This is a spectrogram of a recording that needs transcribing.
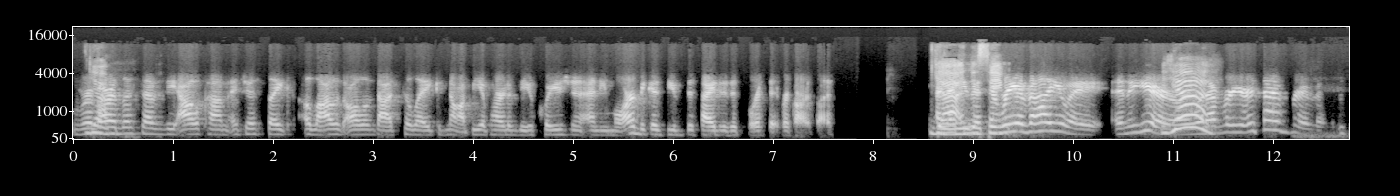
regardless yeah. of the outcome. It just like allows all of that to like not be a part of the equation anymore because you've decided it's worth it regardless. Yeah, and then you and get the same... to reevaluate in a year yeah. or whatever your time frame is.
